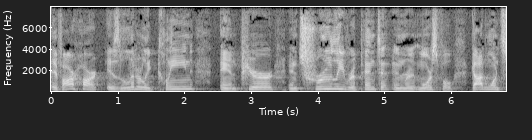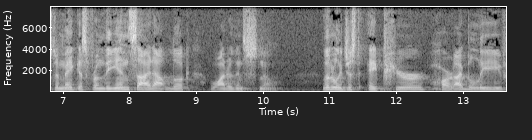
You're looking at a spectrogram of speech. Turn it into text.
if our heart is literally clean and pure and truly repentant and remorseful, God wants to make us from the inside out look whiter than snow. Literally, just a pure heart. I believe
